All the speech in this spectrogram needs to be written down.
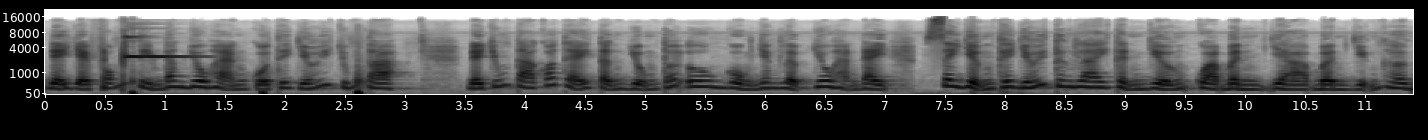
để giải phóng tiềm năng vô hạn của thế giới chúng ta để chúng ta có thể tận dụng tối ưu nguồn nhân lực vô hạn này, xây dựng thế giới tương lai thịnh vượng, hòa bình và bền vững hơn.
